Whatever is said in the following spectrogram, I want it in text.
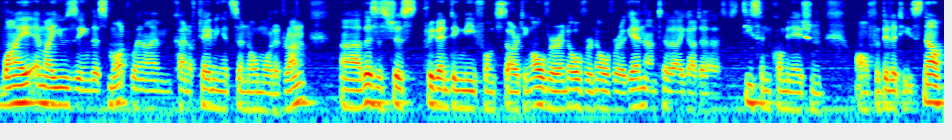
why am I using this mod when I'm kind of claiming it's a no modded run? Uh, this is just preventing me from starting over and over and over again until I got a decent combination of abilities. Now,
